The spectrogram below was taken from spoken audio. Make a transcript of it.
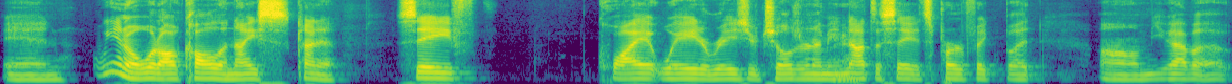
and you know what I'll call a nice kind of safe, quiet way to raise your children. I mean, not to say it's perfect, but um, you have a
